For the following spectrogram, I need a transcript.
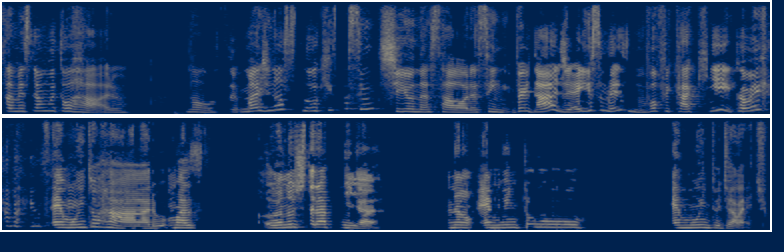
Samir, isso é muito raro. Nossa, imagina o que você sentiu nessa hora, assim, verdade? É isso mesmo? Vou ficar aqui? Como é que vai ser? É muito raro, mas anos de terapia. Não, é muito é muito dialético.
